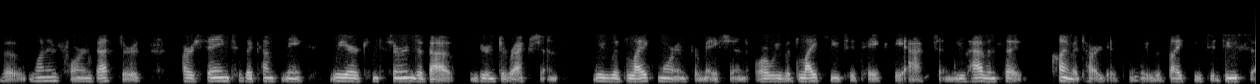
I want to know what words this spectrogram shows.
vote, one in four investors are saying to the company, we are concerned about your direction. We would like more information, or we would like you to take the action. You haven't set climate targets, and we would like you to do so.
